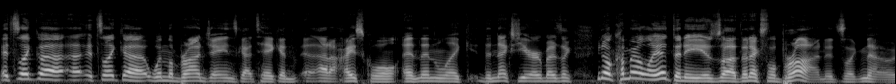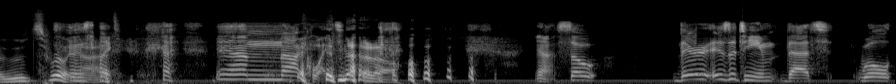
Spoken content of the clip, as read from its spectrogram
it's like uh, uh it's like uh, when LeBron James got taken out of high school, and then like the next year, everybody's like, you know, Carmelo Anthony is uh, the next LeBron. It's like no, it's really It's not. like, yeah, not quite. not at all. Yeah, so there is a team that will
